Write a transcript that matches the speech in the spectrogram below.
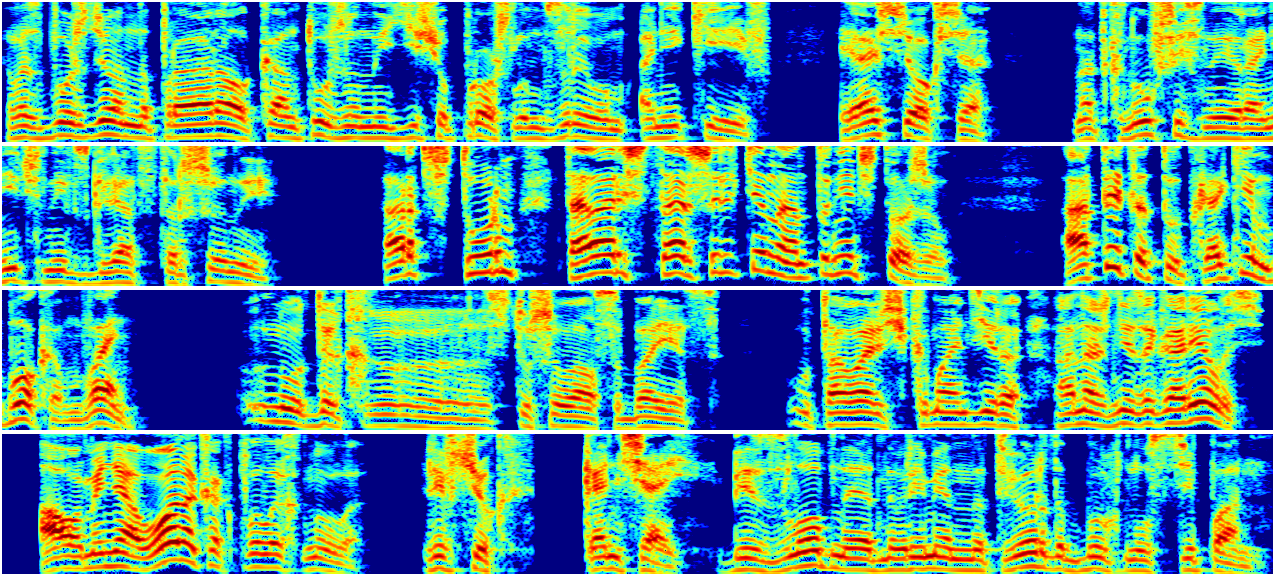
Возбужденно проорал контуженный еще прошлым взрывом Аникеев и осекся, наткнувшись на ироничный взгляд старшины. «Артштурм товарищ старший лейтенант уничтожил. А ты-то тут каким боком, Вань?» «Ну, так...» э, — стушевался боец. «У товарища командира она же не загорелась, а у меня вон как полыхнула». «Левчук, кончай!» — беззлобно и одновременно твердо буркнул Степан.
